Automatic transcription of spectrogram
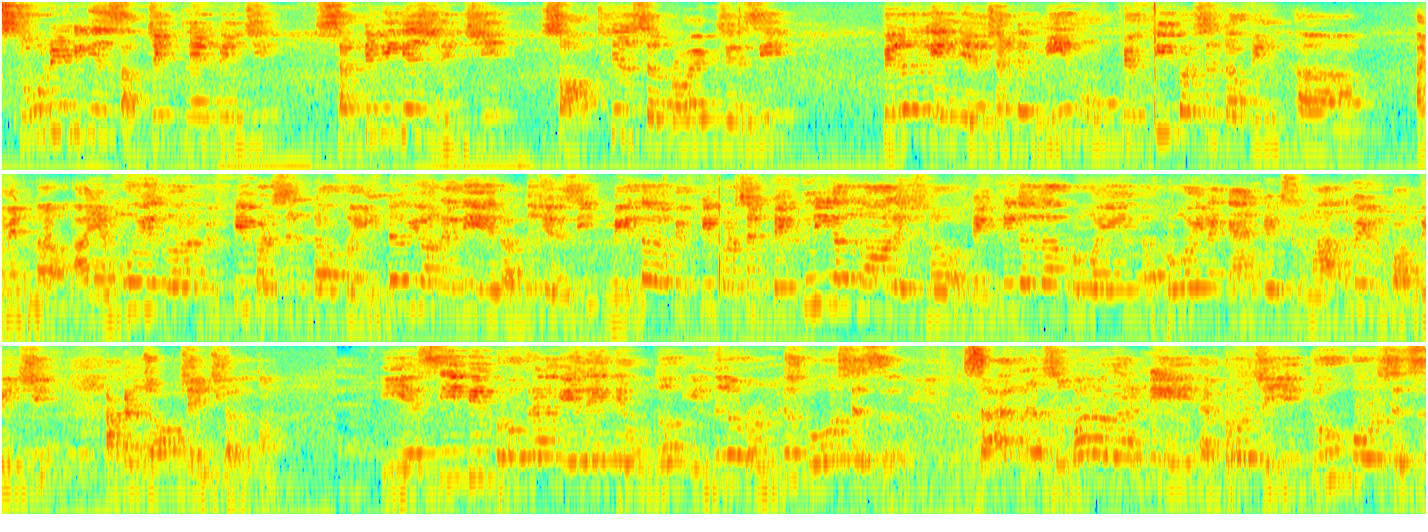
స్టూడెంట్కి సబ్జెక్ట్ నేర్పించి సర్టిఫికేషన్ ఇచ్చి సాఫ్ట్ స్కిల్స్ ప్రొవైడ్ చేసి పిల్లలకి ఏం చేయొచ్చు అంటే మేము fifty percent of in I mean uh, ఆ ఎంఓయూ ద్వారా ఫిఫ్టీ పర్సెంట్ ఆఫ్ ఇంటర్వ్యూ అనేది రద్దు చేసి మిగతా ఫిఫ్టీ పర్సెంట్ టెక్నికల్ నాలెడ్జ్లో టెక్నికల్గా ప్రూవ్ అయిన ప్రూవ్ అయిన క్యాండిడేట్స్ని మాత్రమే మేము పంపించి అక్కడ జాబ్ చేయించగలుగుతాం. ఈ ఎస్సిపి ప్రోగ్రామ్ ఏదైతే ఉందో ఇందులో రెండు కోర్సెస్ సార్ సుబ్బారావు గారిని అప్రోచ్ అయ్యి టూ కోర్సెస్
